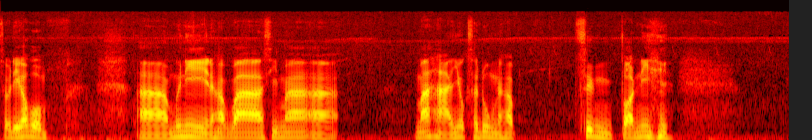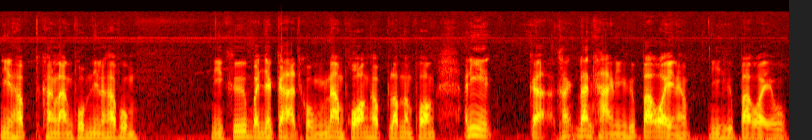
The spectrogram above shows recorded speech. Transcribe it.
สวัสดีครับผมมื้อนี้นะครับว่าซีมามาหายกสะดุ้งนะครับ ซึ่งตอนนี้นี่ครับข้างหลังผมนี่แหละครับผม นี่คือบรรยากาศของน้ำพองครับรับน้ำพอง อันนี้กะด้านข้างนี่คือปลาอ้อยนะครับ นี่คือปลาอ้อยครับผม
